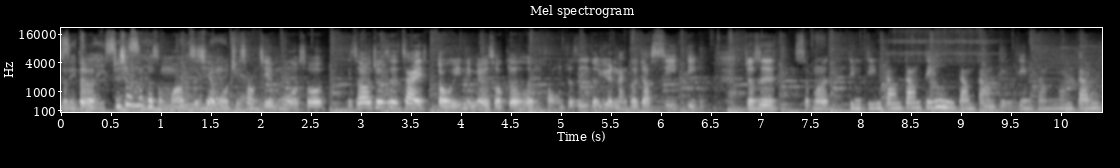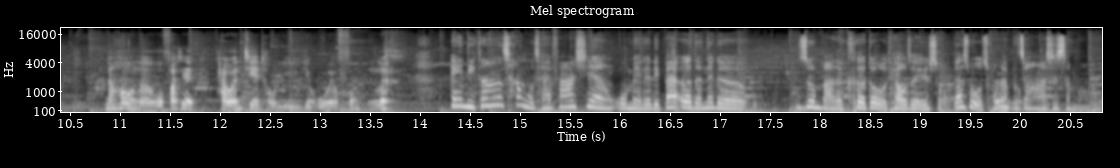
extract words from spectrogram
真的，就像那个什么，之前我去上节目的时候，你知道就是在抖音里面有一首歌很红，就是一个越南歌叫《C 顶》，就是什么叮叮当当叮当当叮叮当当当。然后呢，我发现台湾街头也有，我要疯了。哎、欸，你刚刚唱，我才发现我每个礼拜二的那个 Zumba 的课都有跳这一首，但是我从来不知道它是什么哎、欸。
